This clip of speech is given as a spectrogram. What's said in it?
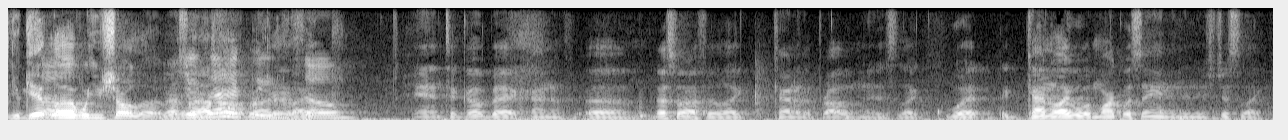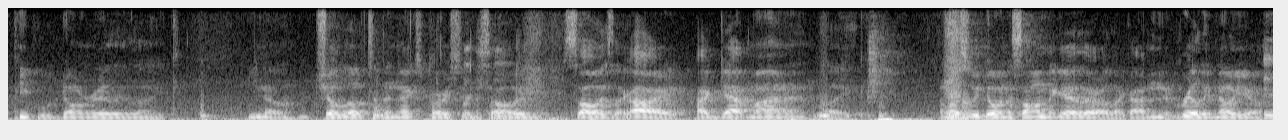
You get So- love when you show love. That's what I feel exactly. about it. Like- So And to go back, kind of, um, that's why I feel like kind of the problem is like what, kind of like what Mark was saying, and then it's just like people don't really like, you know, show love to the next person. For It's always, it's always like, all right, I got mine. Like, unless we're doing a song together, or like I n- really know you, or fuck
